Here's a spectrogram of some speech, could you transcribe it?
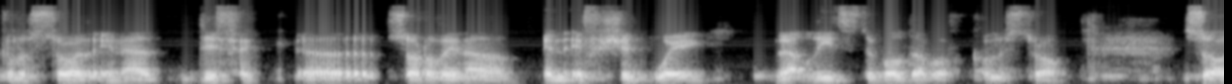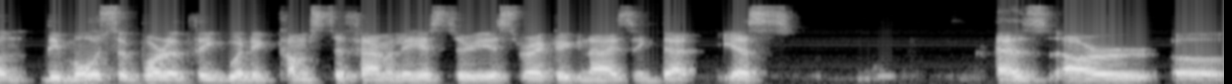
cholesterol in a difficult, uh, sort of in a inefficient way that leads to buildup of cholesterol. So the most important thing when it comes to family history is recognizing that yes, as our uh,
